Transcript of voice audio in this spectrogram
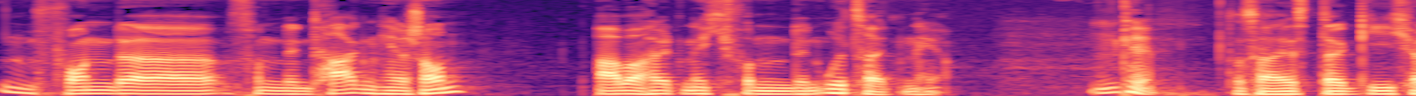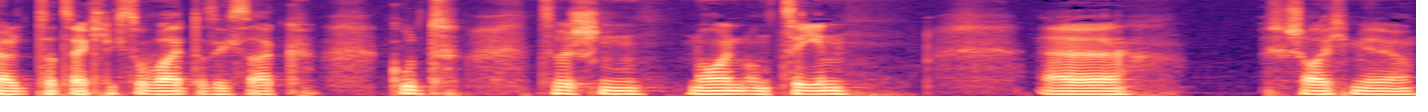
Ja, von, der, von den Tagen her schon, aber halt nicht von den Uhrzeiten her. Okay. Das heißt, da gehe ich halt tatsächlich so weit, dass ich sage, gut, zwischen neun und zehn äh, schaue ich mir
